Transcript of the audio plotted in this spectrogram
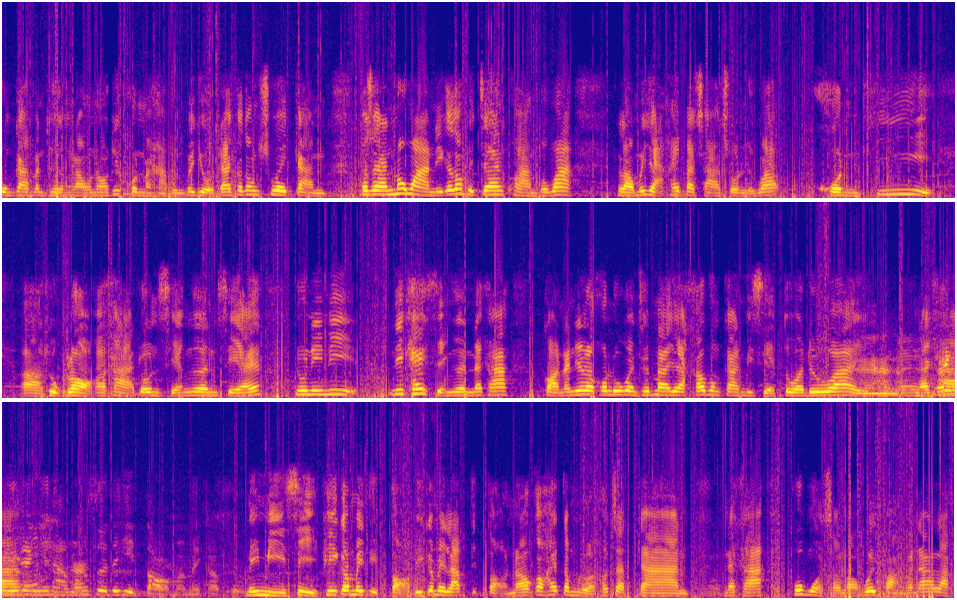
วงการบันเทิงเราเนาะที่คนมาหาผลประโยชน์ได้ก็ต้องช่วยกัน เพราะฉะนั้นเมื่อวานนี้ก็ต้องไปแจ้งความเพราะว่าเราไม่อยากให้ประชาชนหรือว่า คนที่เอ่อถูกหลอกอะค่ะโดนเสียเงินเสียนู่นนี่นี่นี่แค่เสียเงินนะคะ ก่อนหน้านี้เราก็รู้กันใช่ไหมอยากเข้าวงการมีเสียตัวด้วยนะถ้าอคะย่างนี้อย่างนี้ทางห้องเสื้อได้ติดต่อมาไหมครับผมไม่มีสิพี่ก็ไม่ติดต่อพี่ก็ไม่รับติดต่อน้องก็ให้ตำรวจเขาจัดการนะคะ ผู้หมวดสนห้วยขวางก็น่ารัก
